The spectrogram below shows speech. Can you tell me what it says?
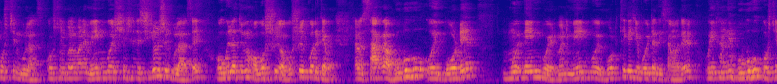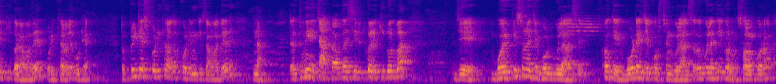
কোশ্চেনগুলো আছে কোশ্চেনগুলো মানে মেইন বইয়ের শেষে যে সৃজনশীলগুলো আছে, ওগুলো তুমি অবশ্যই অবশ্যই করে যাবে। কারণ স্যাররা হুবহু ওই বোর্ডের মেইন বইয়ের মানে মেইন বই, বোর্ড থেকে যে বইটা দিচ্ছে আমাদের, ওইখানে হুবহু কোশ্চেন কি করে আমাদের পরীক্ষার হলে উঠে তো প্রি টেস্ট পরীক্ষা অত কঠিন কিছু আমাদের না। তুমি চারটা অধ্যায় সিলেক্ট করে কি করবা? যে বইয়ের পিছনে যে বোর্ডগুলো আছে ওকে বোর্ডে যে কোশ্চেনগুলো আছে, ওইগুলো কি করব? সলভ করা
